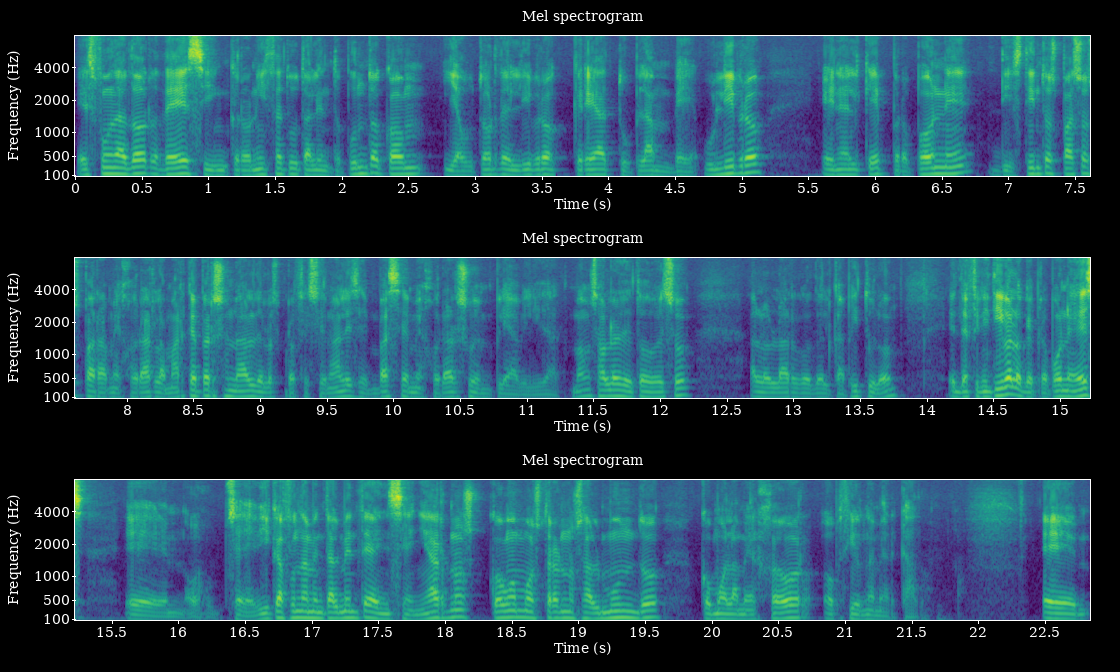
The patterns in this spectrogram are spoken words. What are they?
Es fundador de sincronizatutalento.com y autor del libro Crea tu plan B, un libro en el que propone distintos pasos para mejorar la marca personal de los profesionales en base a mejorar su empleabilidad. Vamos a hablar de todo eso a lo largo del capítulo. En definitiva, lo que propone es, eh, o se dedica fundamentalmente a enseñarnos cómo mostrarnos al mundo como la mejor opción de mercado. Eh,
